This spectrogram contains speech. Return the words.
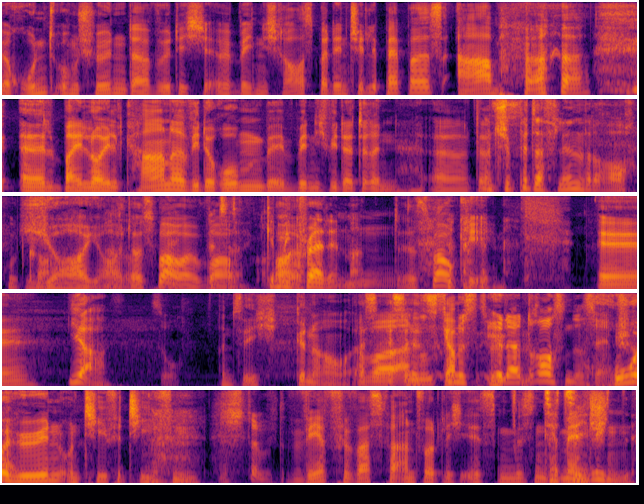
rundum schön, da würde ich, äh, bin ich nicht raus bei den Chili Peppers, aber äh, bei Loyal Kana wiederum bin ich wieder drin. Äh, das, Und Jupiter Flynn wird auch gut kommen. ja, ja, Also, das war, bitte. war, Gib mir war Credit, Mann. Das war okay. äh, ja. An sich, genau. Aber es, es, ansonsten gab müsst ihr da draußen das ja hohe. Höhen und tiefe Tiefen. Das stimmt. Wer für was verantwortlich ist, müssen die Menschen.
